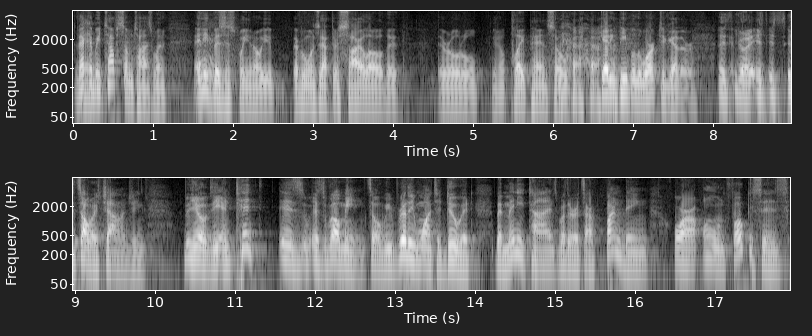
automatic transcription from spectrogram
That and can be tough sometimes when any yeah. business, where you know, you, everyone's got their silo, they, their little you know, playpen, so getting people to work together. You know, it, it's, it's always challenging. You know, the intent is, is well-meaning. So we really want to do it, but many times, whether it's our funding or our own focuses,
